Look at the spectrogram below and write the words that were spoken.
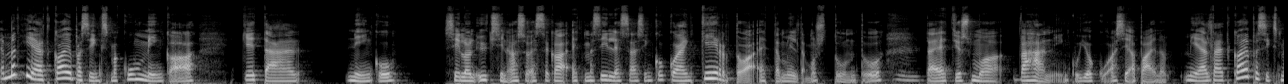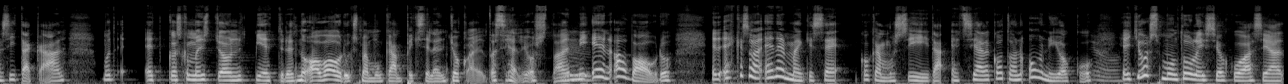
en mä tiedä, että kaipasinko mä kumminkaan ketään niin kuin, silloin yksin asuessakaan, että mä sille saisin koko ajan kertoa, että miltä musta tuntuu. Mm. Tai että jos mua vähän niin kuin joku asia paino mieltä, että kaipasiksi mä sitäkään. Mut et, koska mä just oon nyt miettinyt, että no avauduks mä mun kämpikselle nyt joka ilta siellä jostain, mm. niin en avaudu. Et ehkä se on enemmänkin se kokemus siitä, että siellä kotona on joku. Joo. Ja jos mulla tulisi joku asia,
